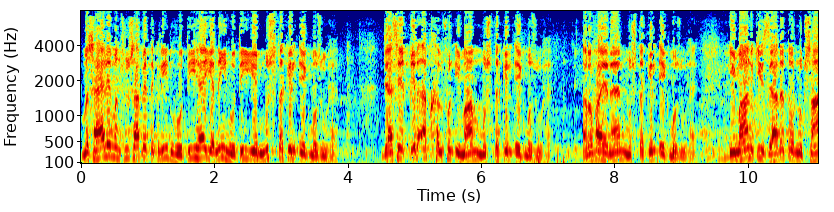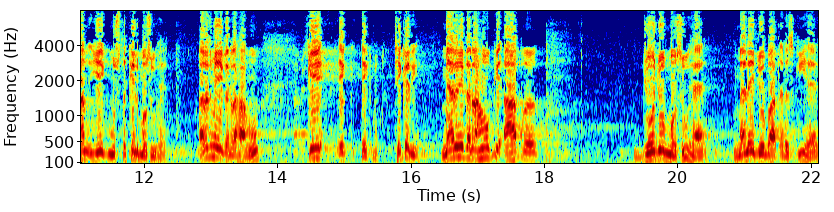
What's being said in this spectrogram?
مسائل منصوصہ پہ تقلید ہوتی ہے یا نہیں ہوتی، یہ مستقل ایک موضوع ہے۔ جیسے قرأت خلف الامام مستقل ایک موضوع ہے۔ رفع دین مستقل ایک موضوع ہے۔ ایمان کی زیادت اور نقصان یہ ایک مستقل موضوع ہے۔ عرض میں یہ کر رہا ہوں کہ ایک ایک منٹ، ٹھیک ہے جی؟ میں عرض یہ کر رہا ہوں کہ آپ جو جو موضوع ہے، میں نے جو بات عرض کی ہے،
